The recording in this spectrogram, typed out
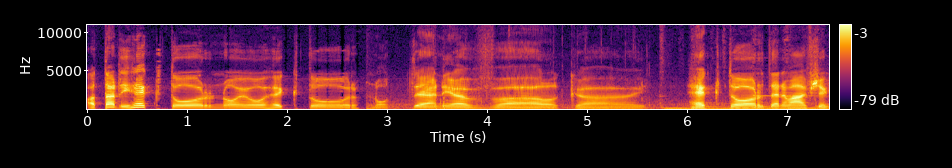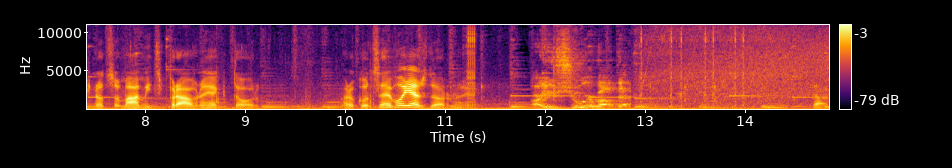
A tady Hektor, no jo, Hektor. No ten je velký. Hektor, ten má všechno, co má mít správný Hektor. A dokonce je vodě vzdorný. Are you sure about that? Tak,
